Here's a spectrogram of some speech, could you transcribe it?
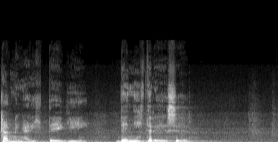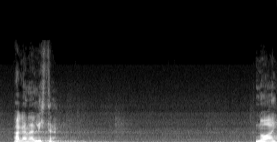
Carmen Aristegui, Denis Dresser. Hagan la lista. No hay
